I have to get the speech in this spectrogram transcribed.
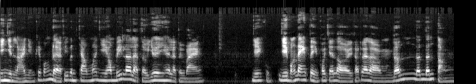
Duy nhìn lại những cái vấn đề phía bên trong á Duy không biết đó là từ Duy hay là từ bạn. Duy cũng Duy vẫn đang tìm câu trả lời thật ra là đến đến đến tận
